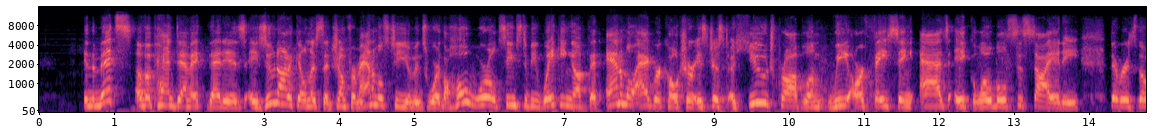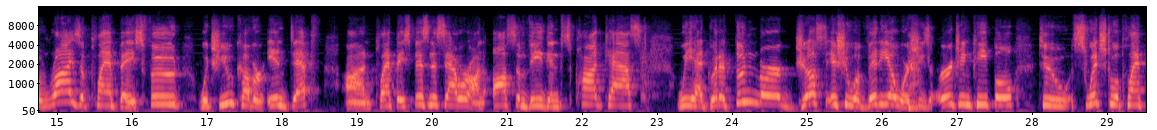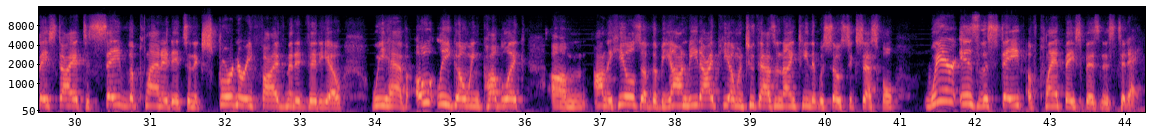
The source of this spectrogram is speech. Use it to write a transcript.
in the midst of a pandemic that is a zoonotic illness that jumped from animals to humans, where the whole world seems to be waking up that animal agriculture is just a huge problem we are facing as a global society. There is the rise of plant based food, which you cover in depth on Plant Based Business Hour, on Awesome Vegans podcast. We had Greta Thunberg just issue a video where she's urging people to switch to a plant based diet to save the planet. It's an extraordinary five minute video. We have Oatly going public um, on the heels of the Beyond Meat IPO in 2019 that was so successful. Where is the state of plant based business today?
